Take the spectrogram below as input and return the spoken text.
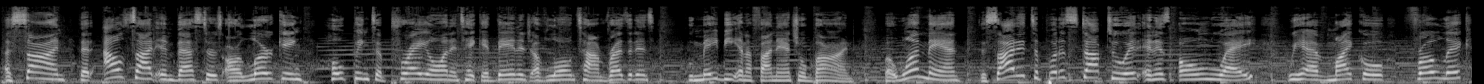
a sign that outside investors are lurking, hoping to prey on and take advantage of longtime residents who may be in a financial bind. But one man decided to put a stop to it in his own way. We have Michael Froehlich.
